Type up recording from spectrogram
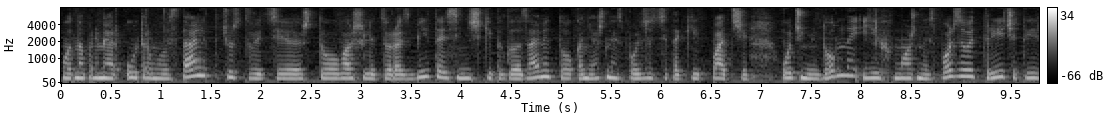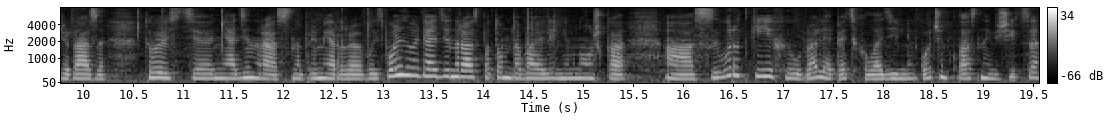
Вот, например, утром вы встали, чувствуете, что ваше лицо разбито, синячки под глазами, то, конечно, используйте такие патчи. Очень удобно, и их можно использовать 3-4 раза. То есть э, не один раз. Например, вы использовали один раз, потом добавили немножко а, сыворотки их и убрали опять в холодильник. Очень классная вещица,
